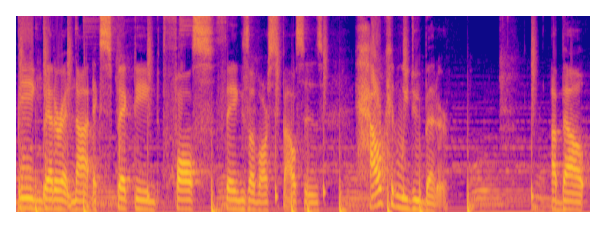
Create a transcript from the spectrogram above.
being better at not expecting false things of our spouses how can we do better about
